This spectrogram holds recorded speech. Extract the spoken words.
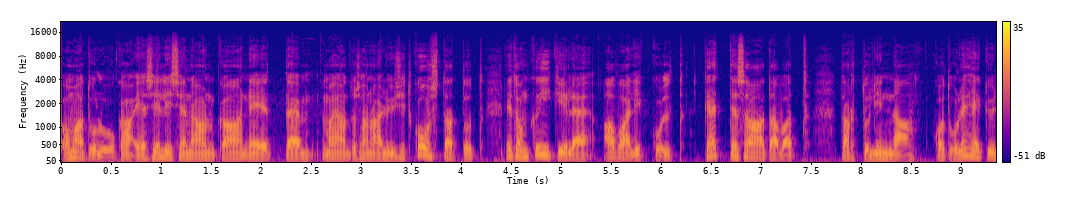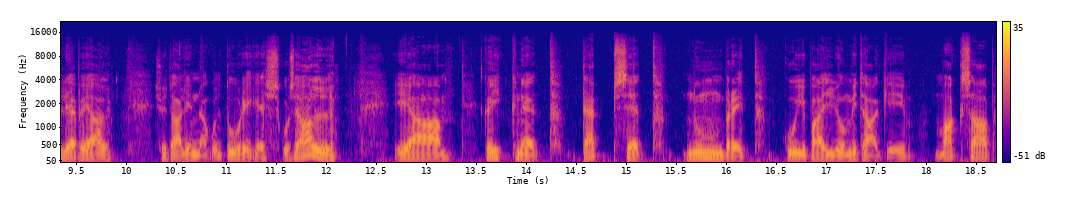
oma tuluga ja sellisena on ka need majandusanalüüsid koostatud, need on kõigile avalikult kättesaadavad Tartu linna kodulehekülje peal, südalinna kultuurikeskuse all ja kõik need täpsed numbrid, kui palju midagi maksab,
